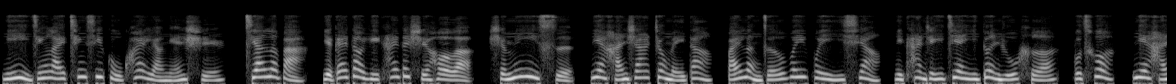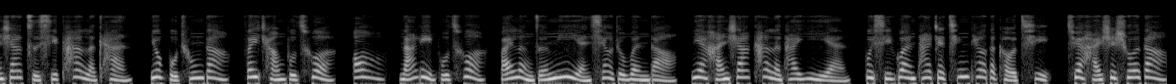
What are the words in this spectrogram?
你已经来清溪谷快两年时。间了吧，也该到离开的时候了。什么意思？聂寒沙皱眉道。白冷泽微微一笑，你看这一剑一盾如何？不错。聂寒沙仔细看了看，又补充道：非常不错。哦，哪里不错？白冷泽眯眼笑着问道。聂寒沙看了他一眼，不习惯他这轻佻的口气，却还是说道：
